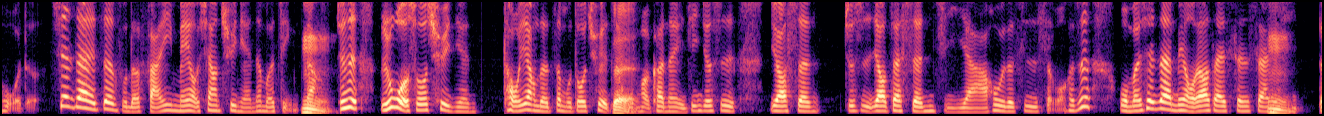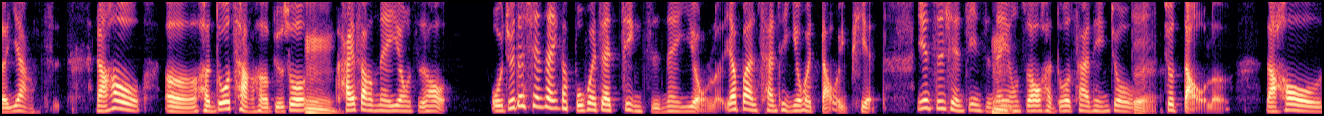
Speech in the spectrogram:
活的。现在政府的反应没有像去年那么紧张。嗯、就是如果说去年同样的这么多确诊，我们可能已经就是要升，就是要再升级呀、啊，或者是什么。可是我们现在没有要再升三级的样子。嗯、然后呃，很多场合，比如说开放内用之后。我觉得现在应该不会再禁止内用了，要不然餐厅又会倒一片。因为之前禁止内用之后，嗯、很多餐厅就就倒了，然后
